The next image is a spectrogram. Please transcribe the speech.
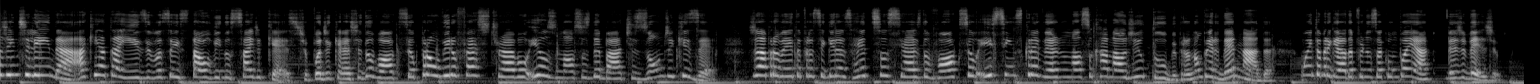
Fala, gente linda! Aqui é a Thaís e você está ouvindo o Sidecast, o podcast do Voxel para ouvir o Fast Travel e os nossos debates onde quiser. Já aproveita para seguir as redes sociais do Voxel e se inscrever no nosso canal de YouTube para não perder nada. Muito obrigada por nos acompanhar. Beijo, beijo!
